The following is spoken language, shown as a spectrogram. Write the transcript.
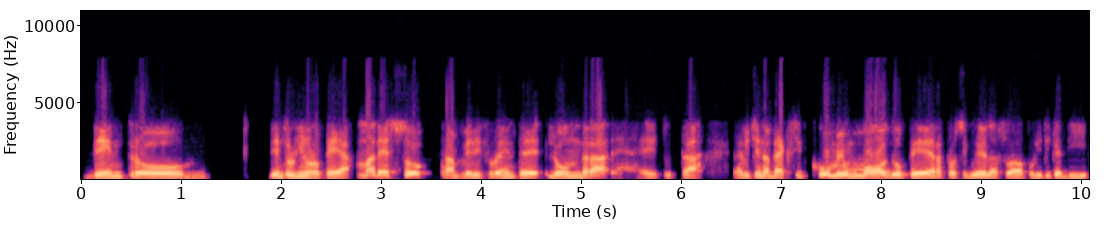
dentro, dentro l'Unione Europea, ma adesso Trump vede sicuramente Londra e tutta la vicenda Brexit come un modo per proseguire la sua politica di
